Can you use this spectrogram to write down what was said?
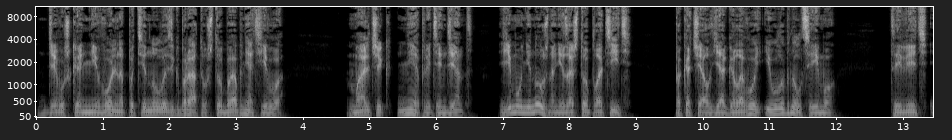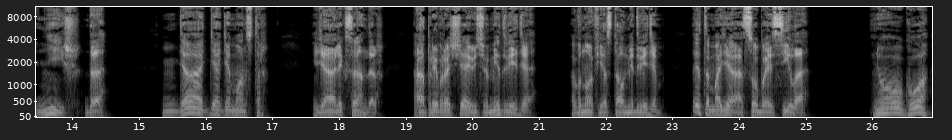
Девушка невольно потянулась к брату, чтобы обнять его. «Мальчик не претендент. Ему не нужно ни за что платить». Покачал я головой и улыбнулся ему. «Ты ведь Ниш, да?» «Да, дядя монстр». «Я Александр, а превращаюсь в медведя. Вновь я стал медведем. Это моя особая сила». «Ого,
